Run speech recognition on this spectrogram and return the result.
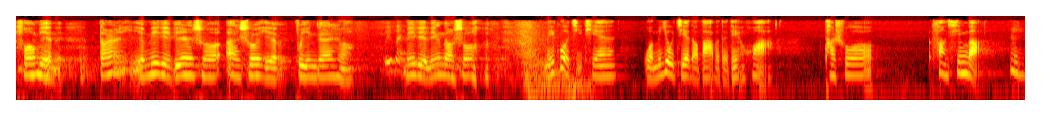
方便的。当然也没给别人说，按说也不应该是吧？没给领导说。没过几天，我们又接到爸爸的电话，他说：“放心吧，嗯，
